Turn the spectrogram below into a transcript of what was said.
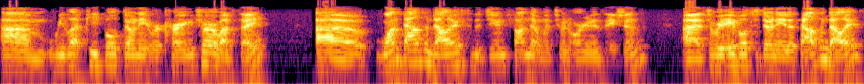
Um, we let people donate recurring to our website. Uh, $1,000 to the June fund that went to an organization. Uh, so we are able to donate $1,000,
